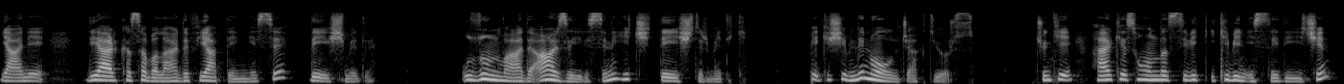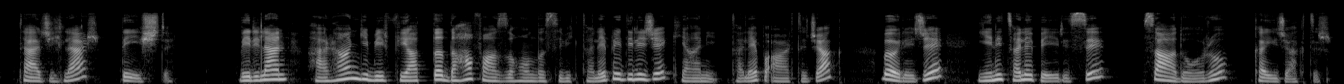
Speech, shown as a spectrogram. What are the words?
Yani diğer kasabalarda fiyat dengesi değişmedi. Uzun vade arz eğrisini hiç değiştirmedik. Peki şimdi ne olacak diyoruz. Çünkü herkes Honda Civic 2000 istediği için tercihler değişti. Verilen herhangi bir fiyatta daha fazla Honda Civic talep edilecek, yani talep artacak. Böylece yeni talep eğrisi sağa doğru kayacaktır.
